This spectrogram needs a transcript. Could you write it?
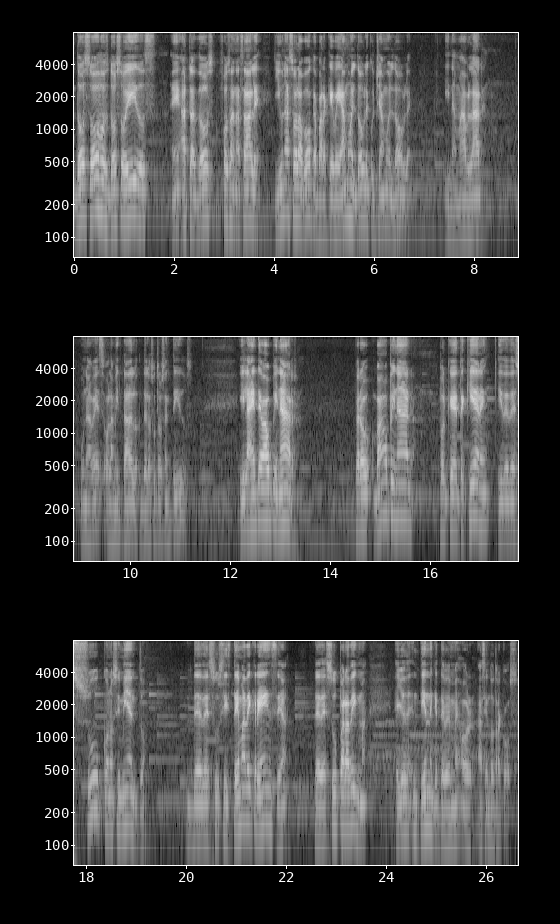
dos ojos, dos oídos, eh, hasta dos fosas nasales y una sola boca para que veamos el doble, escuchamos el doble. Y nada más hablar una vez o la mitad de, los otros sentidos. Y la gente va a opinar, pero van a opinar porque te quieren y desde su conocimiento, desde su sistema de creencia, desde su paradigma, ellos entienden que te ven mejor haciendo otra cosa.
